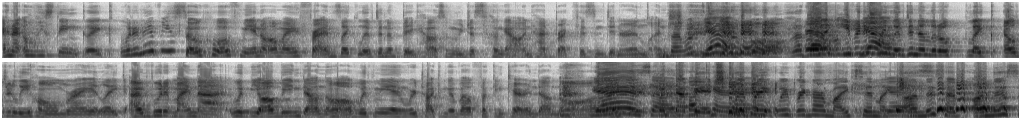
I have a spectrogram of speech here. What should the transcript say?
And I always think like, wouldn't it be so cool if me and all my friends like lived in a big house and we just hung out and had breakfast and dinner and lunch? That would be Yeah. beautiful. or That, like even if we lived in a little like elderly home, right? Like I wouldn't mind that with y'all being down the hall with me and we're talking about fucking Karen down the hall. Yes, like, fuck uh, that fuck bitch. Karen. we bring we bring our mics in like Yes. on this ep- on this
